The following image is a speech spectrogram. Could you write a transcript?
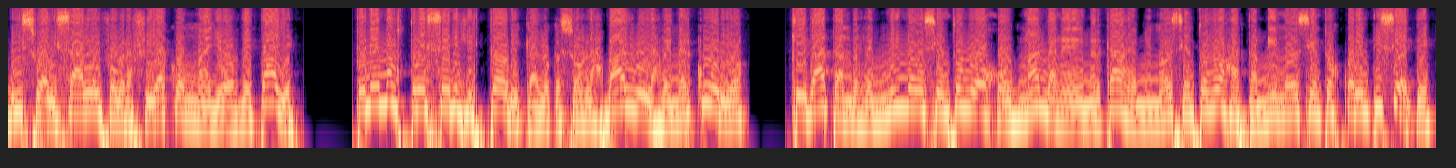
visualizar la infografía con mayor detalle. Tenemos tres series históricas, lo que son las válvulas de mercurio, que datan desde 1902 o mandan en el mercado de 1902 hasta 1947.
